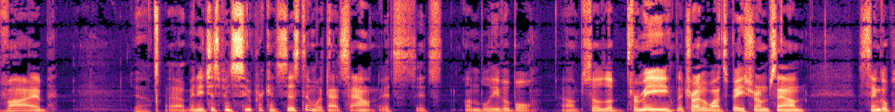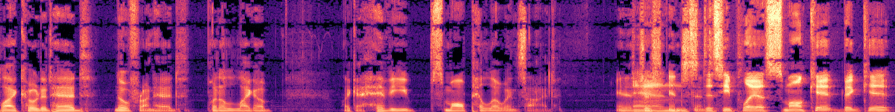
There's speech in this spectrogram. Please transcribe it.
vibe. Yeah. Um, and he's just been super consistent with that sound. It's it's unbelievable. Um, so the for me, the Charlie Watts bass drum sound, single ply coated head, no front head. Put a like a like a heavy small pillow inside, and it's just instant. does he play a small kit, big kit?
